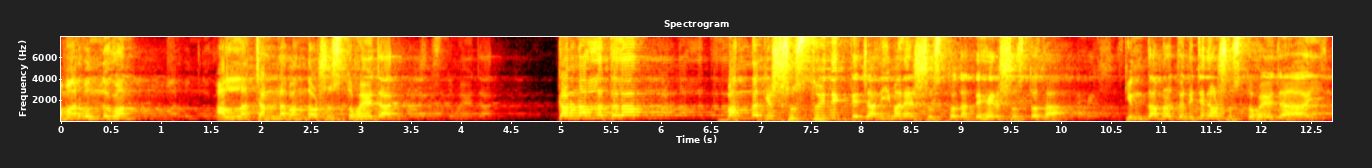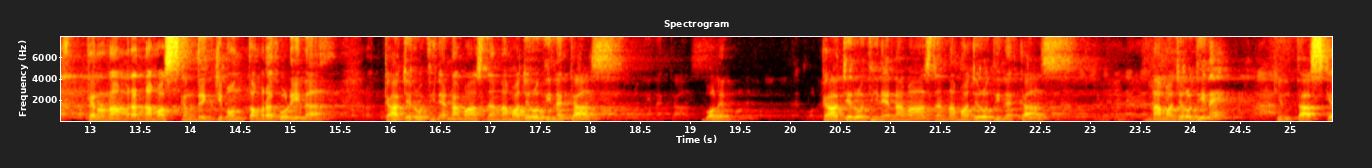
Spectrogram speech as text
আমার বন্ধুগণ, আল্লাহ চান্না বান্দা অসুস্থ হয়ে যাক। কারণ আল্লাহ তালা বান্দাকে সুস্থই দেখতে চান, ইমানের সুস্থতা, দেহের সুস্থতা। কিন্তু আমরা তো নিজেরা অসুস্থ হয়ে যাই, কেননা আমরা নামাজ কেন্দ্রিক জীবন তো আমরা গড়ি না। কাজের অধীনে নামাজ না নামাজের অধীনে কাজ? বলেন, কাজের অধীনে নামাজ না নামাজের অধীনে কাজ? নামাজের অধীনে? কিন্তু আজকে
